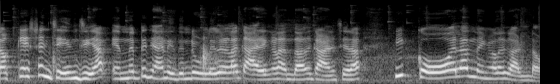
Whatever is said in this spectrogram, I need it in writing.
ലൊക്കേഷൻ ചേഞ്ച് ചെയ്യാം. എന്നിട്ട് ഞാൻ ഇതിന്റെ ഉള്ളിലുള്ള കാര്യങ്ങൾ എന്താണെന്ന് കാണിച്ചു തരാം. ഈ കോലം നിങ്ങൾ കണ്ടോ?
